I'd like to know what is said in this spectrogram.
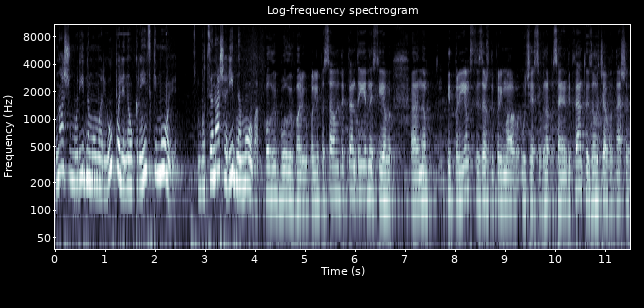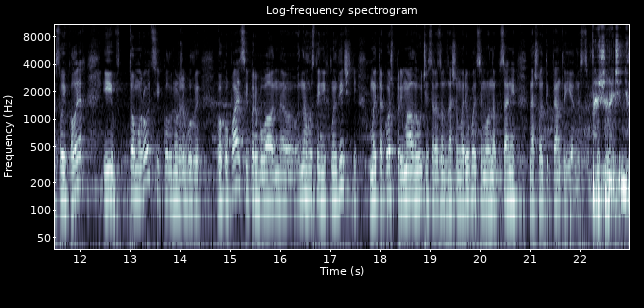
в нашому рідному Маріуполі на українській мові, бо це наша рідна мова. Коли були в Маріуполі, писали диктанти єдності. Я е, на підприємстві завжди приймав участь в написанні диктанту і залучав наших своїх колег. І в тому році, коли ми вже були в окупації, перебували на, на гостині Хмельниччині, ми також приймали участь разом з нашими маріупольцями у написанні нашого диктанту єдності. Перше речення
